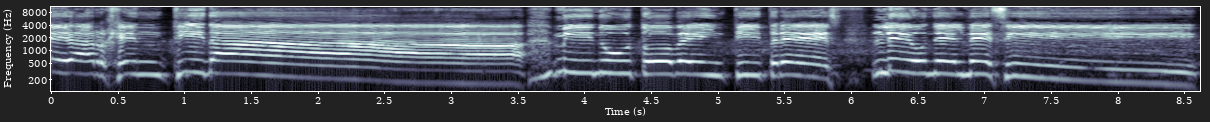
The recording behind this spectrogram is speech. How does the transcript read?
De Argentina. Minuto 23. Leonel Messi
